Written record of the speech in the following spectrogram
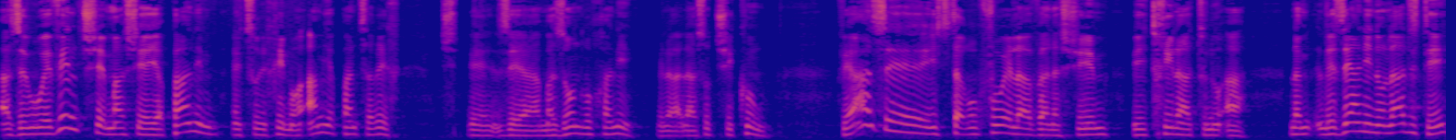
אז הוא הבין שמה שיפנים צריכים, או עם יפן צריך, אה, זה המזון רוחני, לעשות שיקום. ואז אה, הצטרפו אליו אנשים והתחילה התנועה. לזה אני נולדתי,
